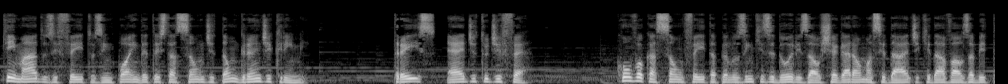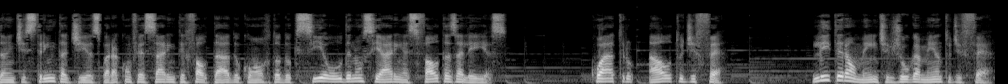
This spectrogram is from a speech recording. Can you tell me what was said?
queimados e feitos em pó em detestação de tão grande crime. 3. Édito de fé. Convocação feita pelos inquisidores ao chegar a uma cidade que dava aos habitantes 30 dias para confessarem ter faltado com a ortodoxia ou denunciarem as faltas alheias. 4. Auto de fé. Literalmente julgamento de fé,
